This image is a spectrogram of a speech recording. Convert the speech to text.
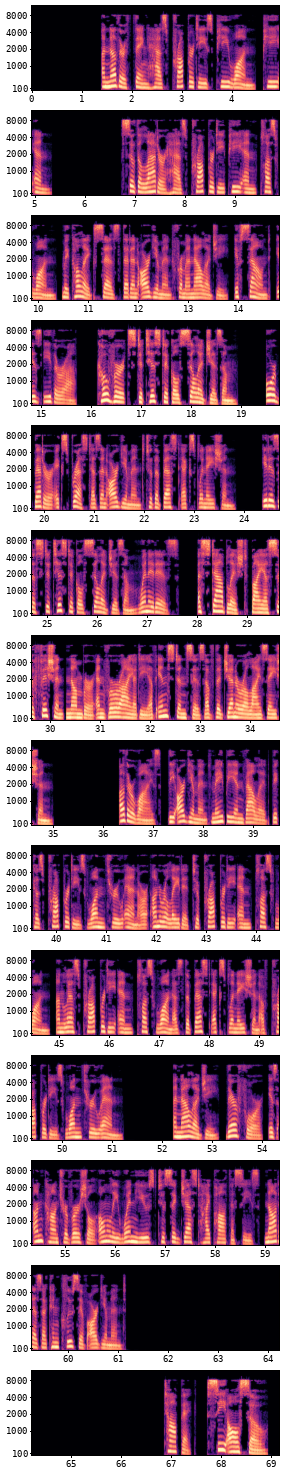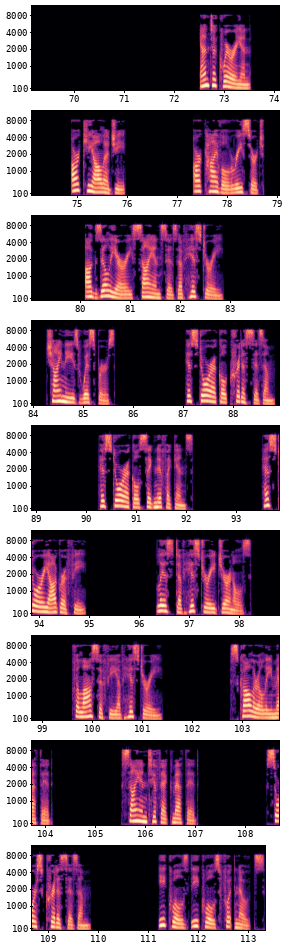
Another thing has properties p1, pn, so the latter has property Pn plus 1. McCullagh says that an argument from analogy, if sound, is either a covert statistical syllogism or better expressed as an argument to the best explanation. It is a statistical syllogism when it is established by a sufficient number and variety of instances of the generalization. Otherwise, the argument may be invalid because properties 1 through n are unrelated to property n plus 1, unless property n plus 1 is the best explanation of properties 1 through n. Analogy, therefore, is uncontroversial only when used to suggest hypotheses, not as a conclusive argument. Topic. See also Antiquarian Archaeology Archival research Auxiliary sciences of history Chinese whispers Historical criticism Historical significance Historiography List of history journals. Philosophy of history. Scholarly method. Scientific method. Source criticism. Footnotes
